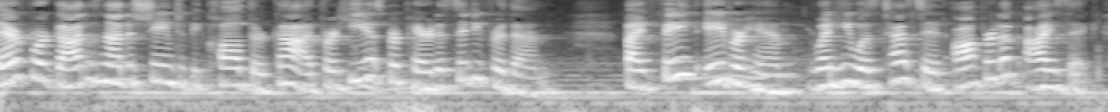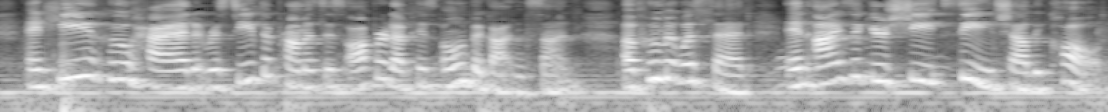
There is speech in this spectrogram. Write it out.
Therefore, God is not ashamed to be called their God, for he has prepared a city for them. By faith, Abraham, when he was tested, offered up Isaac, and he who had received the promises offered up his own begotten son, of whom it was said, In Isaac your seed shall be called,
